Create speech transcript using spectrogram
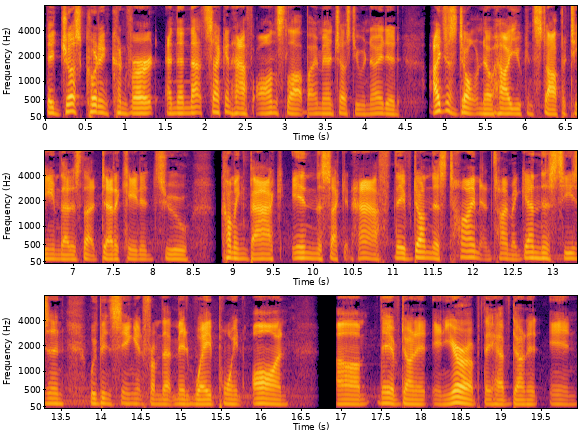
They just couldn't convert. And then that second half onslaught by Manchester United, I just don't know how you can stop a team that is that dedicated to coming back in the second half. They've done this time and time again this season. We've been seeing it from that midway point on. Um, they have done it in Europe. They have done it in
